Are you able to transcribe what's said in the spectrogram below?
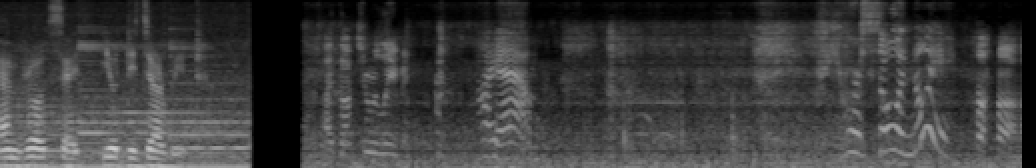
And Rose said, You deserve it. I thought you were leaving. I am. You are so annoying. Haha.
